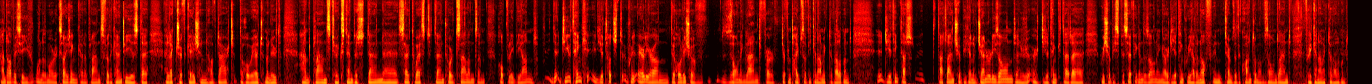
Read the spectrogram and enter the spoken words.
And obviously, one of the more exciting kind of plans for the county is the electrification of Dart the whole way out to Maynooth, and plans to extend it down uh, southwest, down towards Sallins, and hopefully beyond. Do you think you touched earlier on the whole issue of zoning land for different types of economic development? Do you think that that land should be kind of generally zoned, or, or do you think that uh, we should be specific in the zoning, or do you think we have enough in terms of the quantum of zoned land for economic development?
